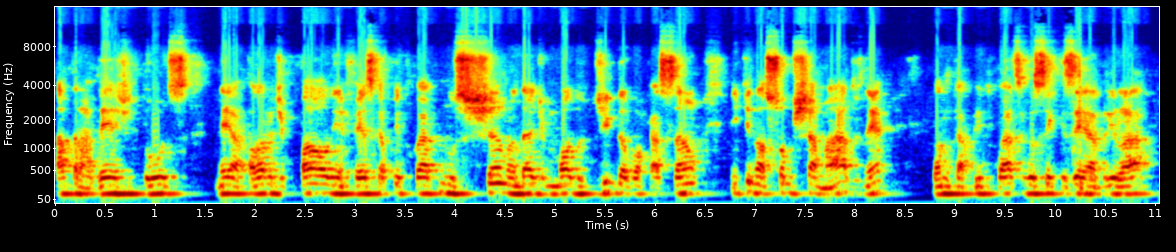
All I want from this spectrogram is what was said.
através de todos, né, a palavra de Paulo em Efésios capítulo 4 nos chama a andar de modo digno da vocação em que nós somos chamados, né? Lá no capítulo 4, se você quiser abrir lá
